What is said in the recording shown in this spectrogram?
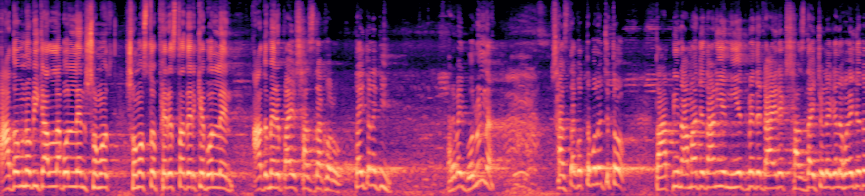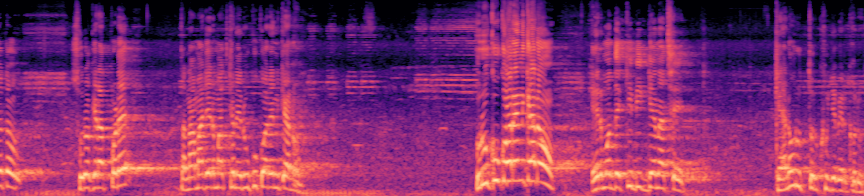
আদম নবীকে আল্লাহ বললেন সম- সমস্ত ফেরেস্তাদেরকে বললেন, আদমের পায়ে সাজদা করো। তাই তো নাকি? আরে ভাই, বলুন না। সাজদা করতে বলেছে তো। তা আপনি নামাজে দাঁড়িয়ে নিয়ত বেঁধে ডাইরেক্ট সাজদায় চলে গেলে হয়ে যেত তো। সুরকেরাত পড়ে তা নামাজের মাঝখানে রুকু করেন কেন? রুকু করেন কেন? এর মধ্যে কি বিজ্ঞান আছে? কেনর উত্তর খুঁজে বের করুন।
